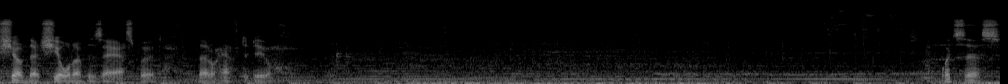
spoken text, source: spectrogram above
I wanted to shove that shield up his ass, but that'll have to do. What's this?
